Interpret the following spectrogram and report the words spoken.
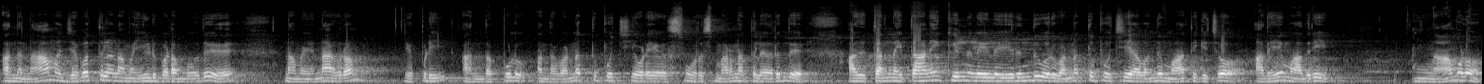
அந்த நாம ஜபத்தில் நம்ம ஈடுபடும் போது நாம் என்ன ஆகிறோம் எப்படி? அந்த புழு அந்த வண்ணத்து பூச்சியோடைய ஒரு ஸ்மரணத்தில் இருந்து அது தன்னைத்தானே கீழ்நிலையில் இருந்து ஒரு வண்ணத்து பூச்சியாக வந்து மாற்றிக்கிச்சோ அதே மாதிரி நாமளும்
